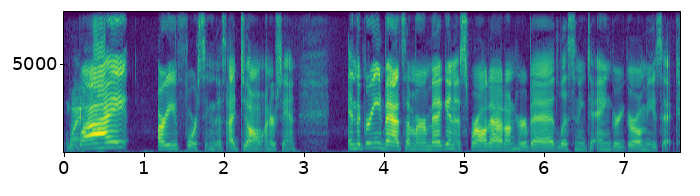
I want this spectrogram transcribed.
Why? Why are you forcing this? I don't understand. In the green bad summer, Megan is sprawled out on her bed listening to angry girl music.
